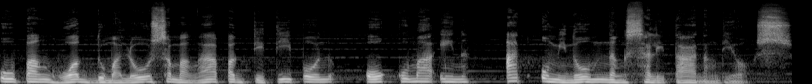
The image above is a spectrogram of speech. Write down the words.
upang huwag dumalo sa mga pagtitipon o kumain at uminom ng salita ng Diyos.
